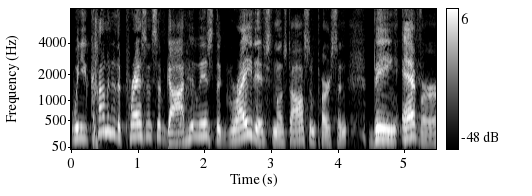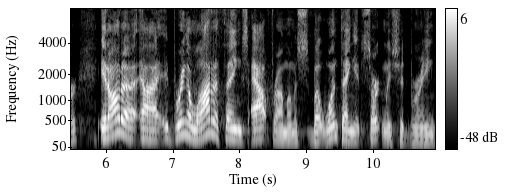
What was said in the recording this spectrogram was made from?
when you come into the presence of God, who is the greatest, most awesome person being ever, it ought to uh, bring a lot of things out from us. But one thing it certainly should bring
